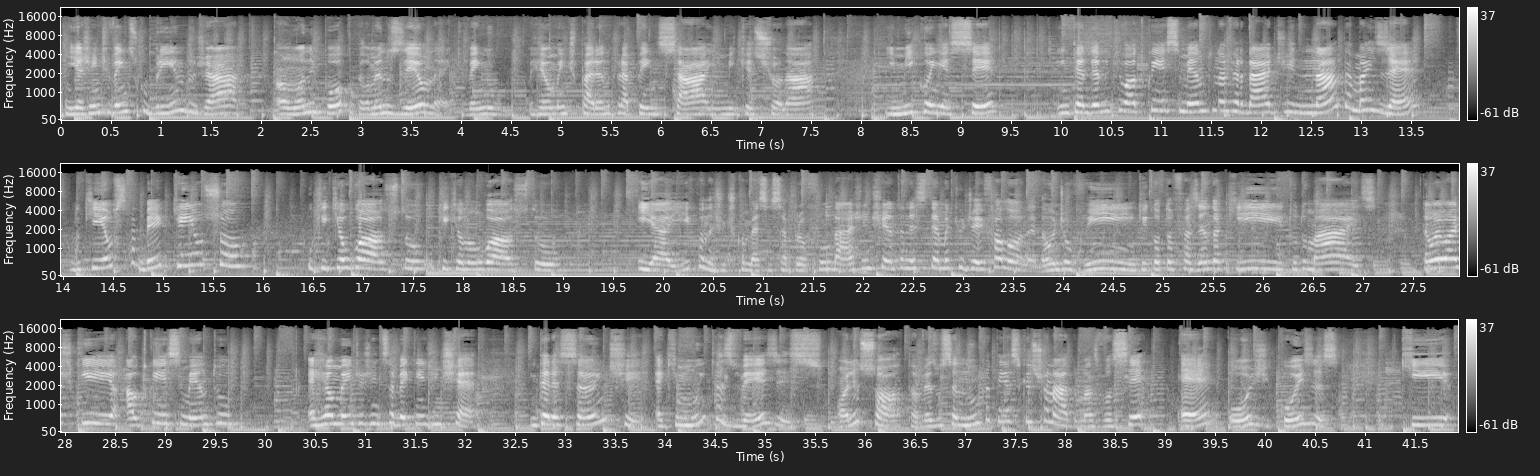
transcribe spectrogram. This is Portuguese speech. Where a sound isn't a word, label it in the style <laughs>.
E a gente vem descobrindo já há um ano e pouco, pelo menos eu, né? Que venho realmente parando para pensar e me questionar e me conhecer, entendendo que o autoconhecimento, na verdade, nada mais é do que eu saber quem eu sou, o que, que eu gosto, o que, que eu não gosto, e aí, quando a gente começa a se aprofundar, a gente entra nesse tema que o Jay falou, né? Da onde eu vim, o que, que eu tô fazendo aqui e tudo mais. Então eu acho que autoconhecimento é realmente a gente saber quem a gente é. Interessante é que muitas vezes, olha só, talvez você nunca tenha se questionado, mas você é hoje coisas que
